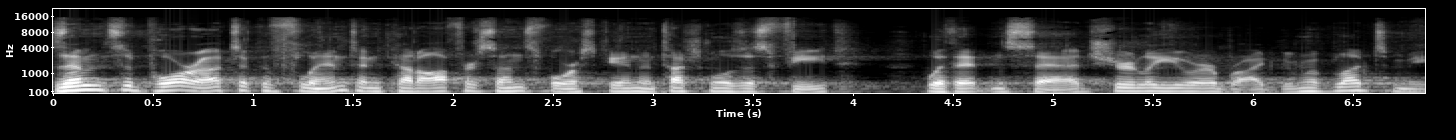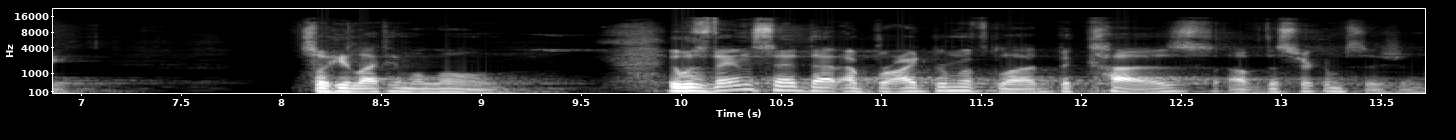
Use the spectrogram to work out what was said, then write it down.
Then Zipporah took a flint and cut off her son's foreskin and touched Moses' feet with it and said, Surely you are a bridegroom of blood to me. So he let him alone. It was then said that a bridegroom of blood because of the circumcision.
